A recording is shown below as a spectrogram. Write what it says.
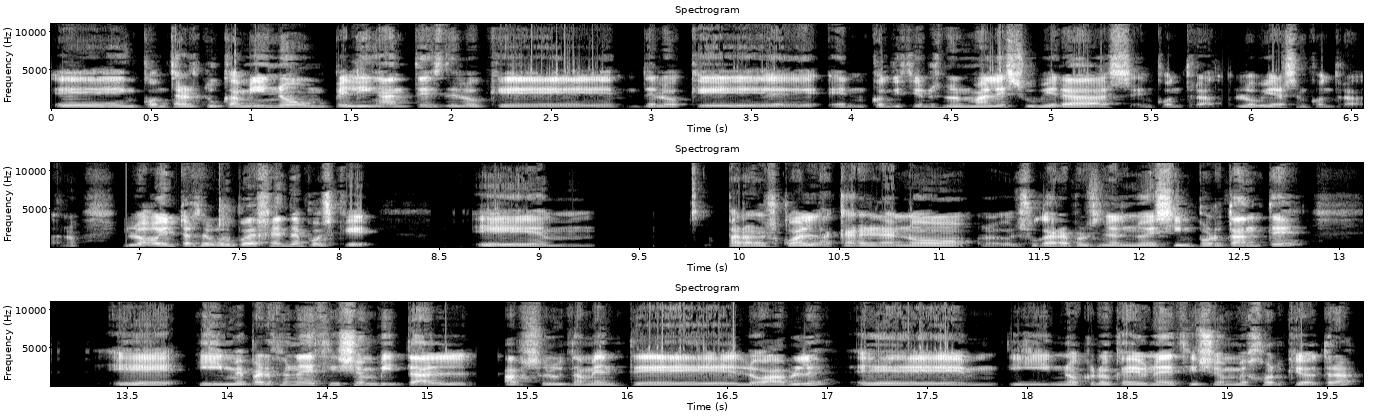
eh, encontrar tu camino un pelín antes de lo que de lo que en condiciones normales hubieras encontrado lo hubieras encontrado ¿no? luego hay un tercer grupo de gente pues que em, para los cuales la carrera no su carrera profesional no es importante eh, y me parece una decisión vital absolutamente loable em, y no creo que haya una decisión mejor que otra.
